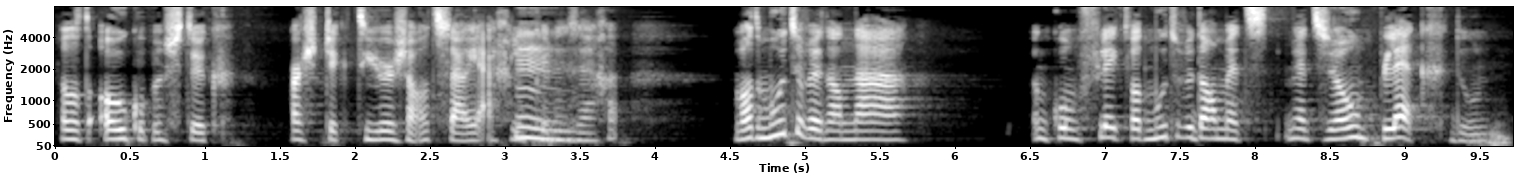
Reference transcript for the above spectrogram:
dat het ook op een stuk architectuur zat, zou je eigenlijk mm. kunnen zeggen. Wat moeten we dan na een conflict, wat moeten we dan met, met zo'n plek doen?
